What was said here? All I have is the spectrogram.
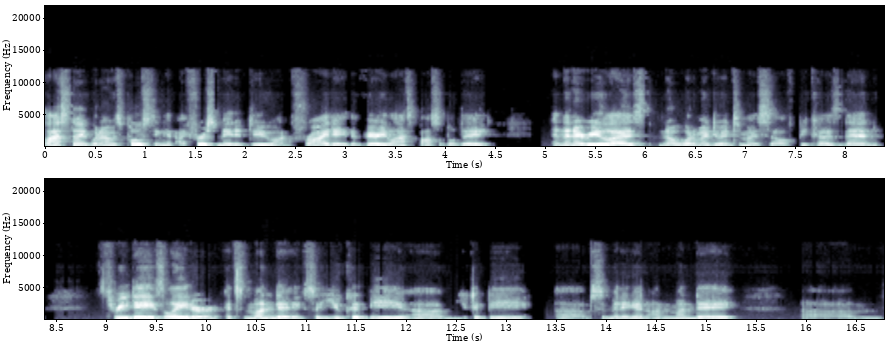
last night when I was posting it, I first made it due on Friday, the very last possible day, and then I realized, no, what am I doing to myself? Because then three days later, it's Monday, so you could be um, you could be uh, submitting it on Monday. Um,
